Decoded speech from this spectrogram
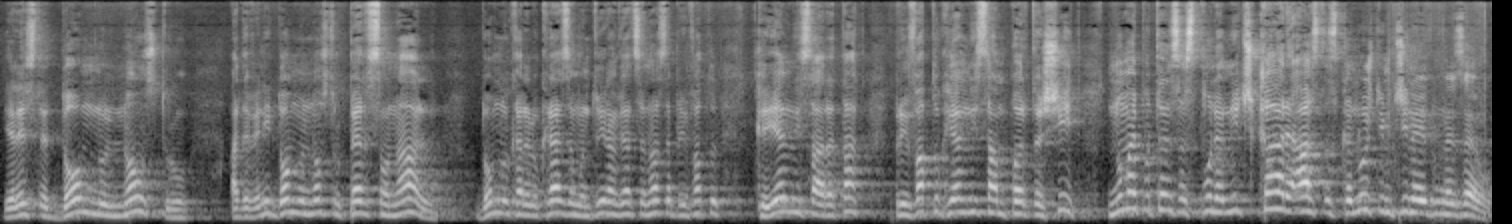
El este Domnul nostru, a devenit Domnul nostru personal, Domnul care lucrează mântuirea în viața noastră prin faptul că El ni s-a arătat, prin faptul că El ni s-a împărtășit. Nu mai putem să spunem nici care astăzi că nu știm cine e Dumnezeu.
